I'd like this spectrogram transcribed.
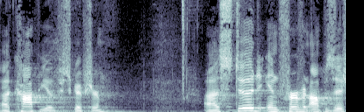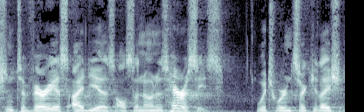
uh, copy of Scripture uh, stood in fervent opposition to various ideas, also known as heresies, which were in circulation.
